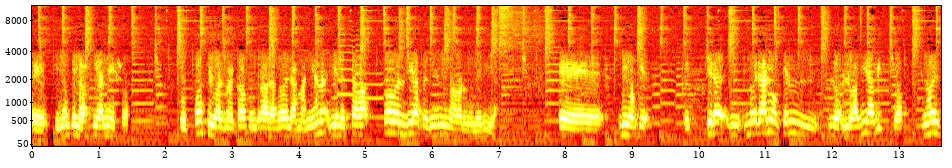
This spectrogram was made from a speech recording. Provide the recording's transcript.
eh, sino que lo hacían ellos su esposo iba al mercado central a las 2 de la mañana y él estaba todo el día atendiendo una verdulería. Eh, digo que, eh, no era algo que él lo, había visto, no es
